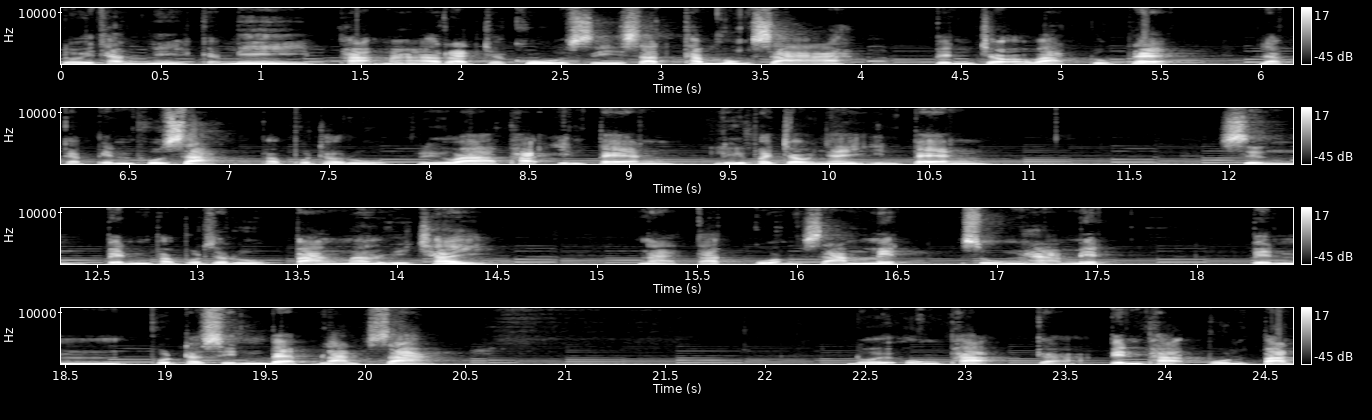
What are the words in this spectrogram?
โดยทางนี้ก็มีพระมหาราชคู่ศรีสัตธรรมวงศาเป็นเจ้าอาวาสรูปแรก แล้วก็เป็นผู้สร้าง พระพุทธรูป หรือว่าพระอินแปลงหรือพระเจ้าใหญ่อินแปลงซึ่งเป็นพระพุทธรูปปางม่านวิชัยหน้าตักกว้าง3เมตร สูง5เมตร เป็นพุทธศิลป์แบบลานสร้าง โดยองค์พระก็เป็นพระปูนปั้น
